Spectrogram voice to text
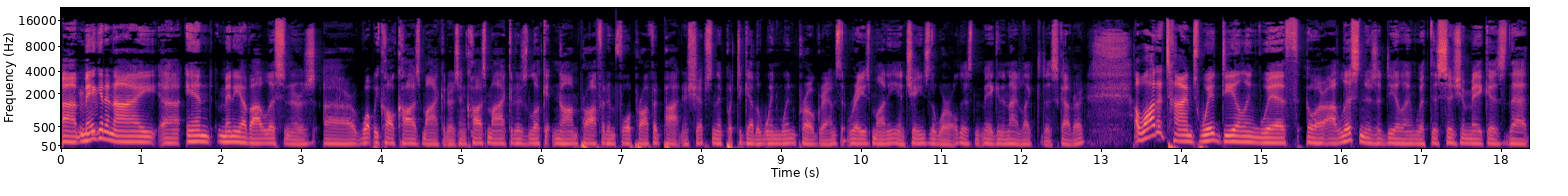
Uh, mm-hmm. Megan and I, uh, and many of our listeners, are what we call cause marketers. And cause marketers look at nonprofit and for profit partnerships and they put together win win programs that raise money and change the world, as Megan and I like to discover it. A lot of times we're dealing with, or our listeners are dealing with decision makers that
